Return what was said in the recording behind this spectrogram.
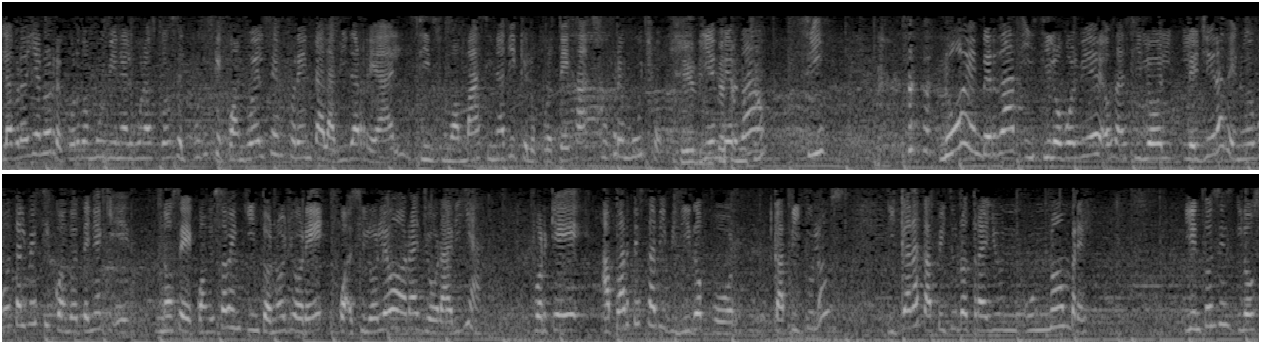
la verdad ya no recuerdo muy bien algunas cosas. El punto es que cuando él se enfrenta a la vida real, sin su mamá, sin nadie que lo proteja, sufre mucho. y en verdad, mucho? sí. No, en verdad, y si lo volviera, o sea, si lo leyera de nuevo, tal vez si cuando tenía que, no sé, cuando estaba en quinto no lloré, si lo leo ahora lloraría, porque aparte está dividido por capítulos y cada capítulo trae un, un nombre. Y entonces los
